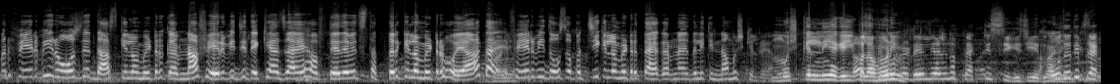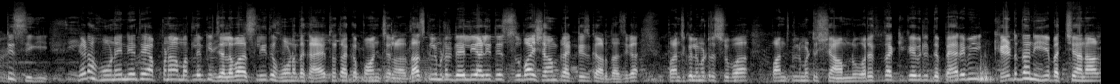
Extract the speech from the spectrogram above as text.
ਪਰ ਫਿਰ ਵੀ ਰੋਜ਼ ਦੇ 10 ਕਿਲੋਮੀਟਰ ਕਰਨਾ ਫਿਰ ਵੀ ਜੇ ਦੇਖਿਆ ਜਾਏ ਹਫ਼ਤੇ ਦੇ ਵਿੱਚ 70 ਕਿਲੋਮੀਟਰ ਹੋਇਆ ਤਾਂ ਫਿਰ ਵੀ 225 ਕਿਲੋਮੀਟਰ ਤੈਅ ਕਰਨਾ ਇਹਦੇ ਲਈ ਕਿੰਨਾ ਮੁਸ਼ਕਿਲ ਰਿਹਾ? ਮੁਸ਼ਕਿਲ ਨਹੀਂ ਹੈਗੀ ਪਹਿਲਾਂ ਹੁਣ। ਹੀ ਡੇਲੀ ਵਾਲੀ ਨਾ ਪ੍ਰੈਕਟਿਸ ਸੀਗੀ ਜੀ ਇਹਦੀ ਉਹਦੇ ਦੀ ਪ੍ਰੈਕਟਿਸ ਸੀਗੀ। ਜਿਹੜਾ ਹੁਣ ਇਹਨੇ ਤੇ ਆਪਣਾ ਮਤਲਬ ਕਿ ਜਲਵਾ ਅਸਲੀ ਤੇ ਹੁਣ ਦਿਖਾਇਆ ਇੱਥੋਂ ਤੱਕ ਪਹੁੰਚਣ ਵਾਲਾ। 10 ਕਿਲੋਮੀਟਰ ਡੇਲੀ ਵਾਲੀ ਤੇ ਸਵੇਰ ਸ਼ਾਮ ਪ੍ਰੈਕਟਿਸ ਕਰਦਾ ਸੀਗਾ। 5 ਕਿਲੋਮੀਟਰ ਸਵੇਰ 5 ਕਿਲੋਮੀਟਰ ਸ਼ਾਮ ਨੂੰ। ਔਰ ਇੱਥੋਂ ਤੱਕ ਕਿ ਕਈ ਵਾਰੀ ਦੁਪਹਿਰ ਵੀ ਖੇਡਦਾ ਨਹੀਂ ਇਹ ਬੱਚਿਆਂ ਨਾਲ।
